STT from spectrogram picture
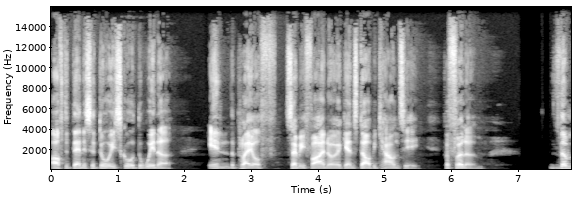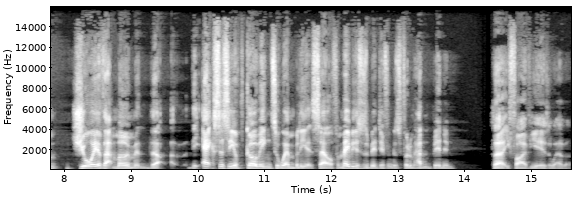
after Dennis Odoi scored the winner in the playoff semi-final against Derby County for Fulham, the joy of that moment, the the ecstasy of going to Wembley itself, and maybe this was a bit different because Fulham hadn't been in 35 years or whatever,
